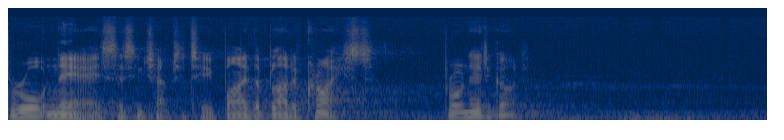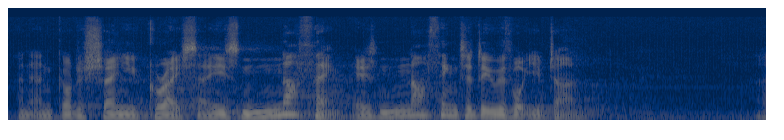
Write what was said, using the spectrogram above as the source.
brought near, it says in chapter 2, by the blood of Christ. Brought near to God. And, and God has shown you grace. And it is nothing, it is nothing to do with what you've done. Uh,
